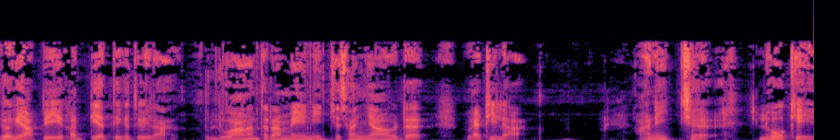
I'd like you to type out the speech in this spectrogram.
ඒ වගේ අපේ කට්ටියත් එකතු වෙලා පුළුවන් තරම් මේ නිච්ච සංඥාවට වැටිලා අනිච්ච ලෝකේ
